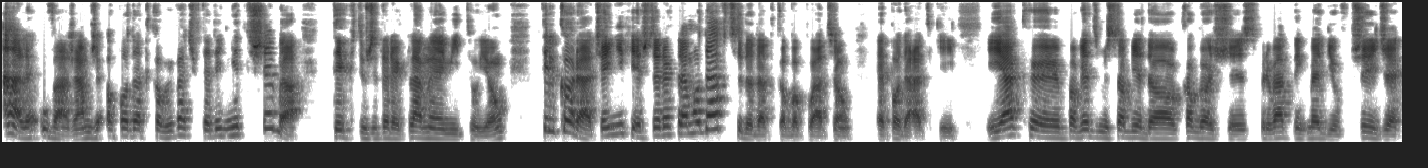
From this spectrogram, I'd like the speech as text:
ale uważam, że opodatkowywać wtedy nie trzeba tych, którzy te reklamy emitują, tylko raczej niech jeszcze reklamodawcy dodatkowo płacą e, podatki. I jak e, powiedzmy sobie do kogoś z prywatnych mediów przyjdzie,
